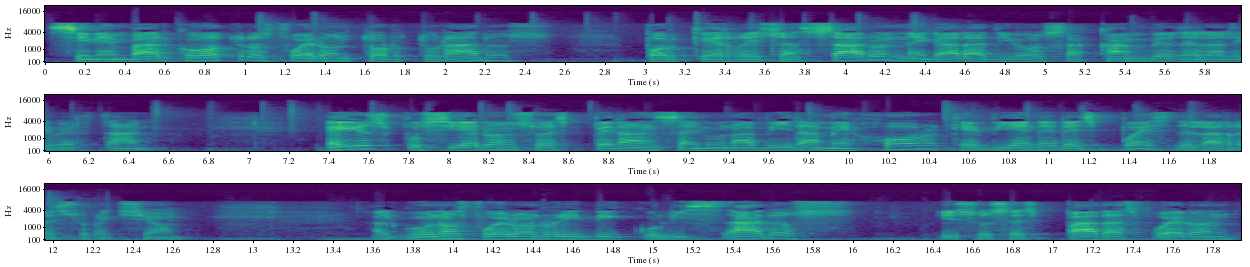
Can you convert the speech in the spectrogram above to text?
Sin embargo, otros fueron torturados porque rechazaron negar a Dios a cambio de la libertad. Ellos pusieron su esperanza en una vida mejor que viene después de la resurrección. Algunos fueron ridiculizados y sus espadas fueron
